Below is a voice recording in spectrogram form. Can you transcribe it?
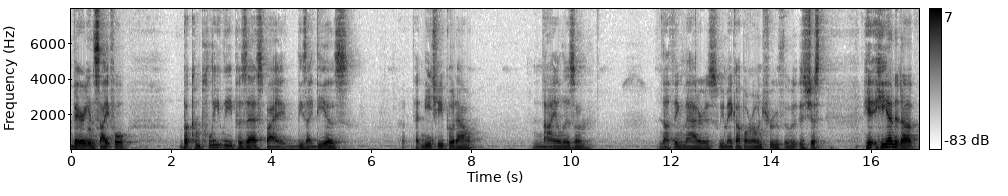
very insightful, but completely possessed by these ideas that Nietzsche put out nihilism, nothing matters, we make up our own truth. It was, it's just, he, he ended up.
